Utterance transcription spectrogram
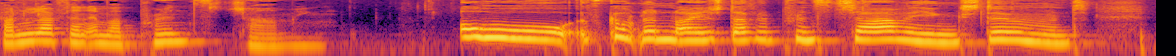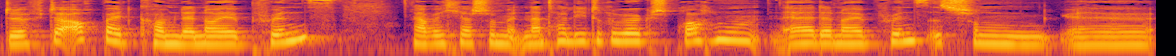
Wann läuft dann immer Prince Charming? Oh, es kommt eine neue Staffel Prince Charming, stimmt. Dürfte auch bald kommen. Der neue Prince, habe ich ja schon mit Natalie drüber gesprochen. Äh, der neue Prince ist schon äh,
